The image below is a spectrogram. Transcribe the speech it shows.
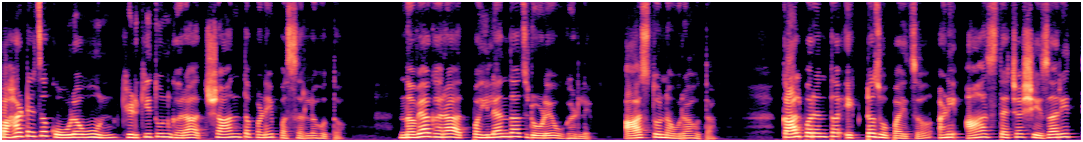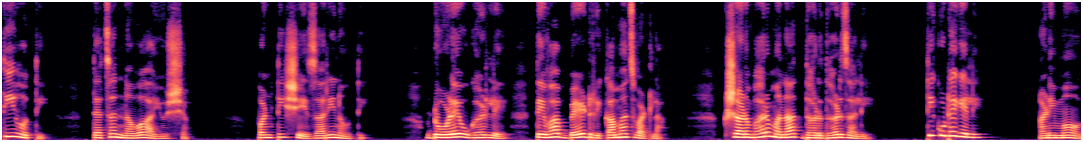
पहाटेचं कोवळं ऊन खिडकीतून घरात शांतपणे पसरलं होतं. नव्या घरात पहिल्यांदाच डोळे उघडले. आज तो नवरा होता. कालपर्यंत एकटं झोपायचं आणि आज त्याच्या शेजारी ती होती त्याचं नवं आयुष्य. पण ती शेजारी नव्हती. डोळे उघडले तेव्हा बेड रिकामाच वाटला. क्षणभर मनात धडधड झाली. ती कुठे गेली? आणि मग?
